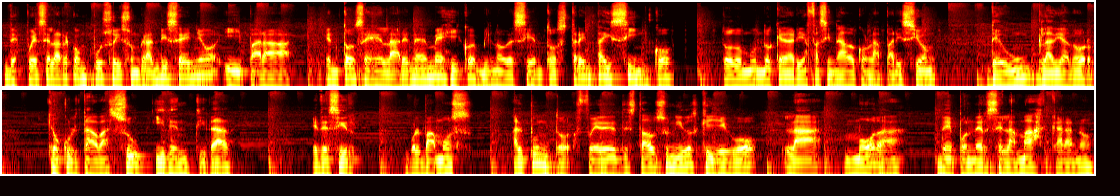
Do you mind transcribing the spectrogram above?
después se la recompuso, hizo un gran diseño y para entonces en la Arena de México en 1935 todo el mundo quedaría fascinado con la aparición de un gladiador que ocultaba su identidad. Es decir, volvamos al punto, fue desde Estados Unidos que llegó la moda de ponerse la máscara, ¿no?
